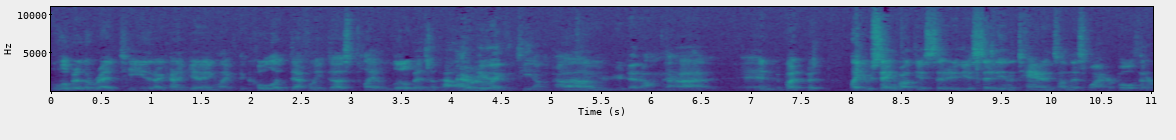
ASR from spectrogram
a little bit of the red tea that I'm kind of getting. Like the cola definitely does play a little bit in the palate. I really here. like the tea on the palate. Um, you're, you're dead on there. Uh, and but but like you were saying about the acidity, the acidity and the tannins on this wine are both in a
